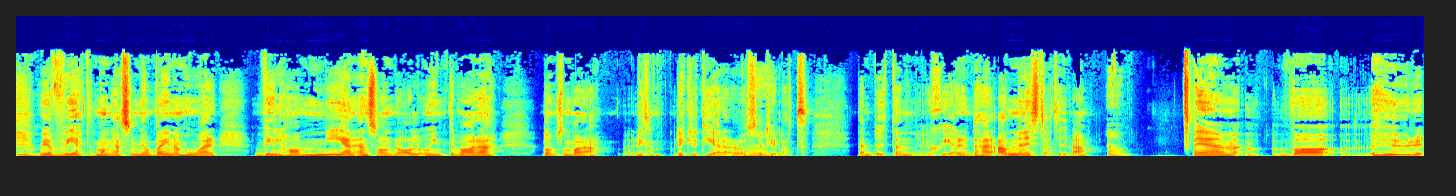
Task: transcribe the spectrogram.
Mm. Och jag vet att många som jobbar inom HR vill ha mer en sån roll och inte vara de som bara liksom, rekryterar och Nej. ser till att den biten sker, det här administrativa. Ja. Eh, vad, hur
